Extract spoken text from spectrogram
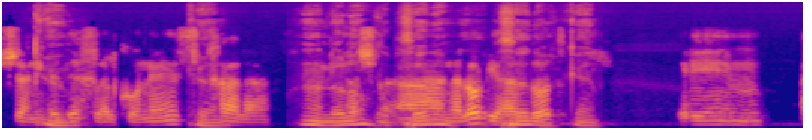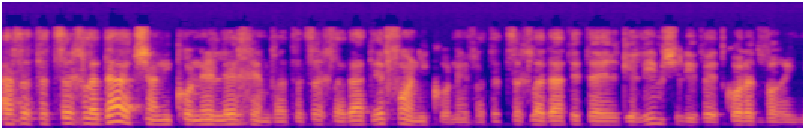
שאני כן. בדרך כלל קונה, כן. סליחה על אה, לא, לא, האנלוגיה בסדר, הזאת, כן. אז אתה צריך לדעת שאני קונה לחם, ואתה צריך לדעת איפה אני קונה, ואתה צריך לדעת את ההרגלים שלי ואת כל הדברים.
